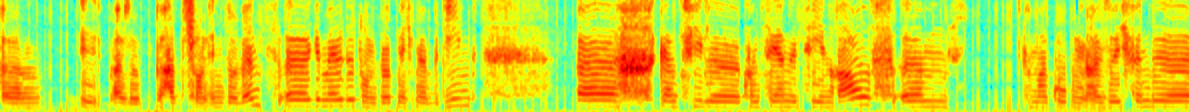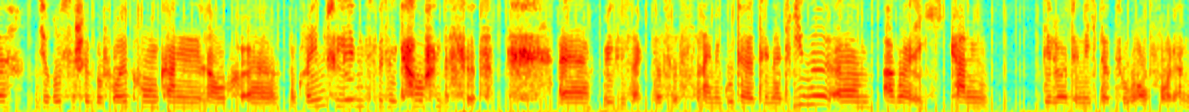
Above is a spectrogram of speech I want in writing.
ähm, also hat schon Insolvenz äh, gemeldet und wird nicht mehr bedient. Äh, ganz viele Konzerne ziehen raus. Ähm, Mal gucken. Also ich finde, die russische Bevölkerung kann auch äh, ukrainische Lebensmittel kaufen. Das wird, äh, wie gesagt, das ist eine gute Alternative. Ähm, aber ich kann die Leute nicht dazu auffordern.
